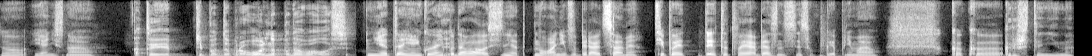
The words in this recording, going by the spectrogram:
Ну, я не знаю. А ты, типа, добровольно подавалась? Нет, я никуда не э. подавалась, нет. Ну, они выбирают сами. Типа, это, это твоя обязанность, насколько я понимаю, как э, гражданина.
